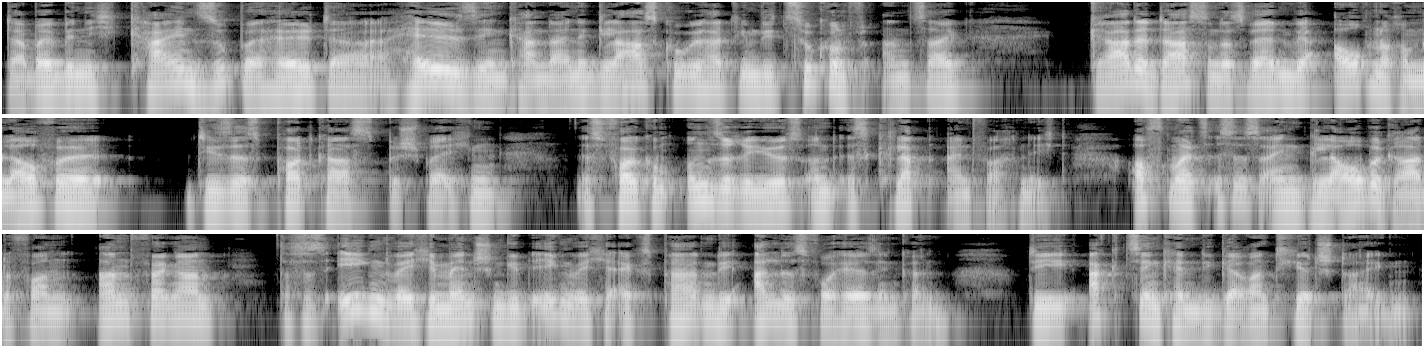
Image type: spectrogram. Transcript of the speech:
Dabei bin ich kein Superheld, der hell sehen kann, der eine Glaskugel hat, die ihm die Zukunft anzeigt. Gerade das, und das werden wir auch noch im Laufe dieses Podcasts besprechen, ist vollkommen unseriös und es klappt einfach nicht. Oftmals ist es ein Glaube, gerade von Anfängern, dass es irgendwelche Menschen gibt, irgendwelche Experten, die alles vorhersehen können, die Aktien kennen, die garantiert steigen,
